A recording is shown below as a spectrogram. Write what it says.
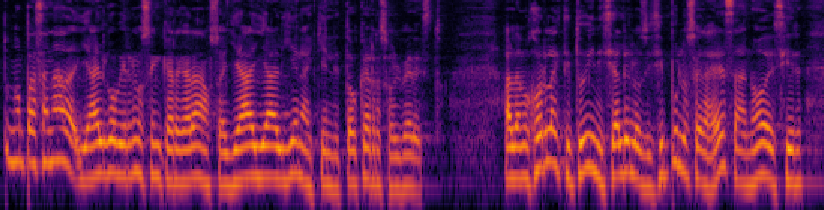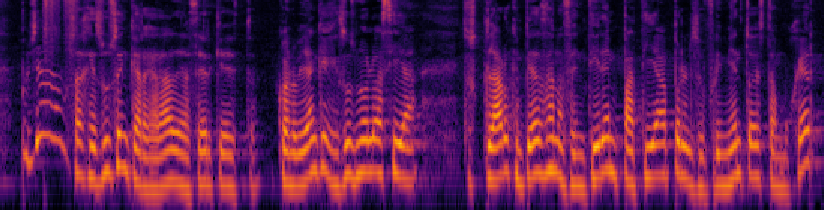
pues no pasa nada, ya el gobierno se encargará, o sea, ya hay alguien a quien le toca resolver esto. A lo mejor la actitud inicial de los discípulos era esa, ¿no? Decir, pues ya, o sea, Jesús se encargará de hacer que esto. Cuando veían que Jesús no lo hacía, entonces claro que empiezan a sentir empatía por el sufrimiento de esta mujer.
